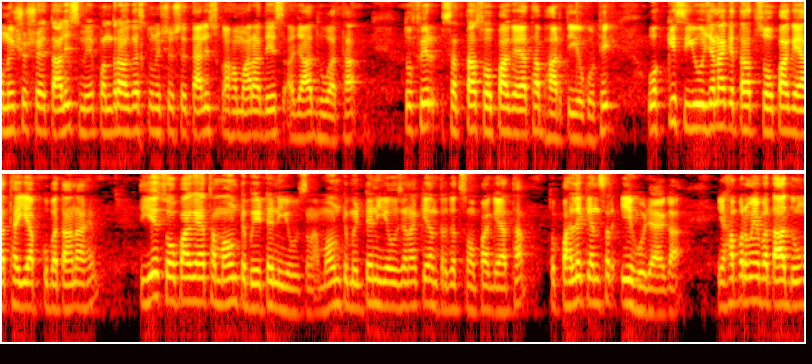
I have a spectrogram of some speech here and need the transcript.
उन्नीस सौ सैंतालीस में 15 अगस्त उन्नीस सौ सैंतालीस को हमारा देश आज़ाद हुआ था तो फिर सत्ता सौंपा गया था भारतीयों को, ठीक? वो किस योजना के तहत सौंपा गया था, ये आपको बताना है। तो ये सौंपा गया था माउंट बेटन योजना। माउंट बेटन योजना के अंतर्गत सौंपा गया था। तो पहले के आंसर ए हो जाएगा। यहाँ पर मैं बता दूँ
